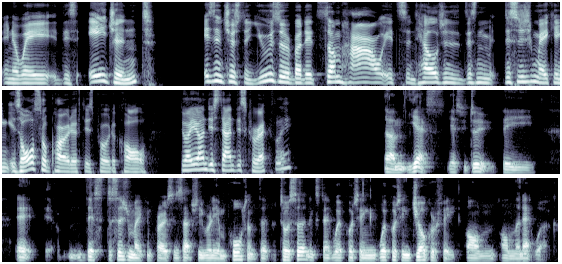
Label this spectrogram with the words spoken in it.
in a way, this agent isn't just a user, but it's somehow its intelligent decision making is also part of this protocol. Do I understand this correctly? Um, yes, yes, you do. The it, this decision making process is actually really important. That to a certain extent, we're putting we're putting geography on on the network.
